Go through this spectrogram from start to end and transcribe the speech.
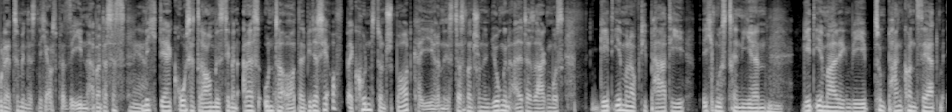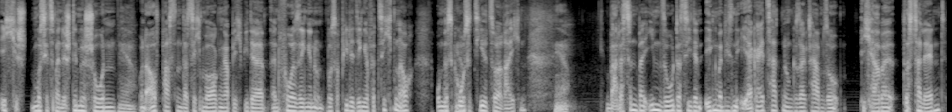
oder zumindest nicht aus Versehen, aber dass es ja. nicht der große Traum ist, dem man alles unterordnet, wie das ja oft bei Kunst- und Sportkarrieren ist, dass man schon im jungen Alter sagen muss, geht ihr mal auf die Party, ich muss trainieren, mhm. geht ihr mal irgendwie zum Punkkonzert, ich muss jetzt meine Stimme schonen ja. und aufpassen, dass ich morgen habe ich wieder ein Vorsingen und muss auf viele Dinge verzichten auch, um das große ja. Ziel zu erreichen. War das denn bei Ihnen so, dass Sie dann irgendwann diesen Ehrgeiz hatten und gesagt haben, so, ich habe das Talent,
